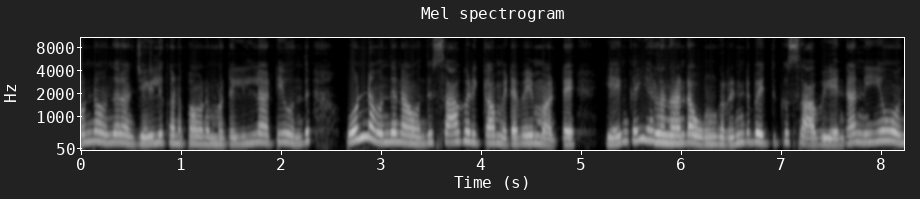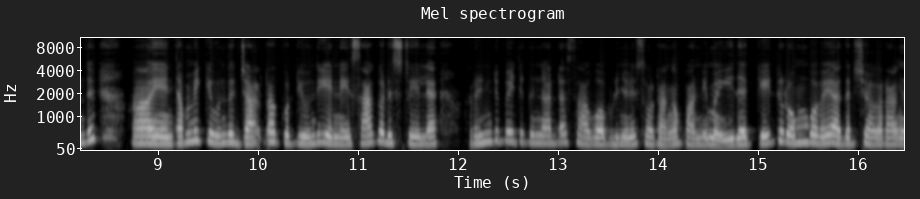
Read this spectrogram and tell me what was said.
ஒன்றை வந்து நான் ஜெயிலுக்கு அனுப்ப விட மாட்டேன். இல்லாட்டி வந்து ஒன்றை வந்து நான் வந்து சாகடிக்காமல் விடவே மாட்டேன். என் கையால் தாண்டா உங்கள் ரெண்டு பேர்த்துக்கு சாவு. ஏன்டா நீயும் வந்து என் தம்பிக்கு வந்து ஜால்ரா கொட்டி வந்து என்னை சாகடிச்சிட்டே இல்லை ரெண்டு பேர்த்துக்கு தாண்டா சாவு அப்படின்னு சொல்லி சொல்கிறாங்க பாண்டியம்மா. இதை கேட்டு ரொம்பவே அதிர்ச்சி ஆகுறாங்க.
